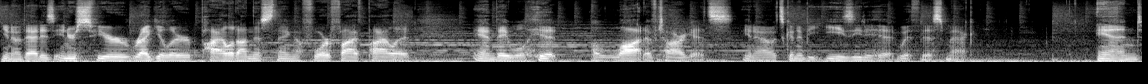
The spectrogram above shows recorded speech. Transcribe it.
you know, that is inner sphere regular pilot on this thing, a 4 or 5 pilot, and they will hit a lot of targets. You know, it's going to be easy to hit with this mech. And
